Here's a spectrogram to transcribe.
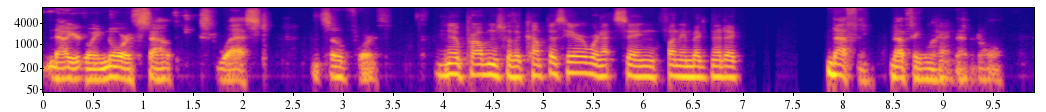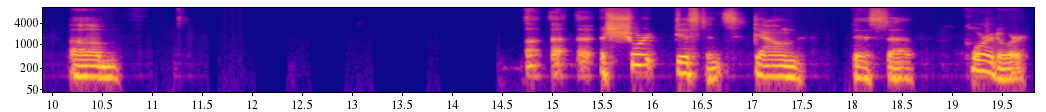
now you're going north, south, east, west, and so forth. No problems with a compass here. We're not seeing funny magnetic. Nothing, nothing like Okay. that at all. Um, a, a, a short distance down this uh, corridor,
